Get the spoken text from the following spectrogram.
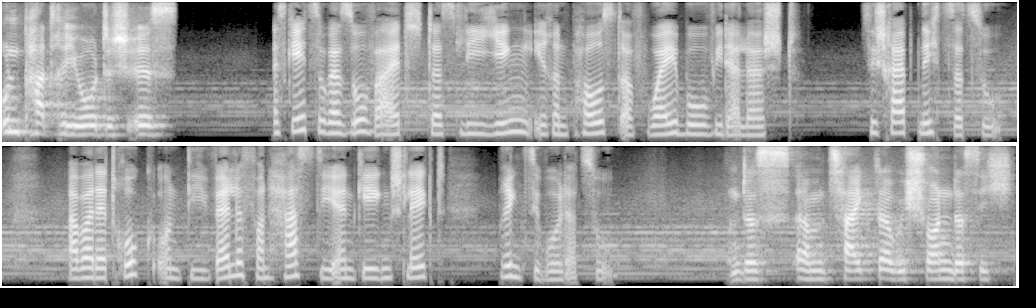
unpatriotisch ist. Es geht sogar so weit, dass Li Ying ihren Post auf Weibo wieder löscht. Sie schreibt nichts dazu. Aber der Druck und die Welle von Hass, die ihr entgegenschlägt, bringt sie wohl dazu. Und das ähm, zeigt, glaube ich, schon, dass sich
